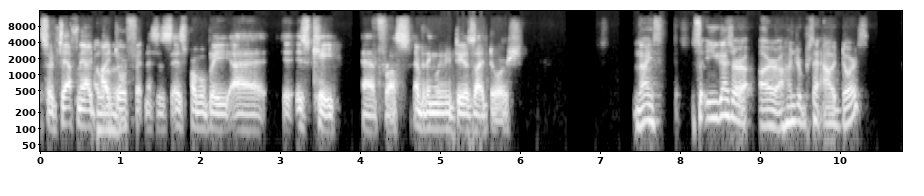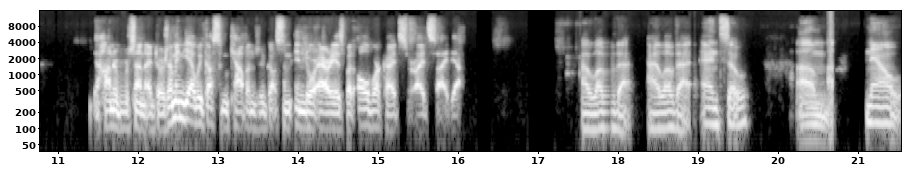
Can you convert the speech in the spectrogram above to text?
So definitely out, outdoor that. fitness is, is probably uh, is key uh, for us. Everything we do is outdoors. Nice. So you guys are are 100% outdoors? 100% outdoors. I mean, yeah, we've got some cabins, we've got some indoor areas, but all workouts are outside. Yeah. I love that. I love that. And so um now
